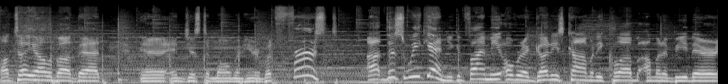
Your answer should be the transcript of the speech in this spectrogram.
I'll tell you all about that uh, in just a moment here. But first, uh, this weekend, you can find me over at Goonies Comedy Club. I'm going to be there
